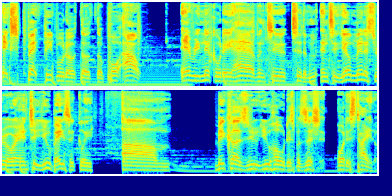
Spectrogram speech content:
expect people to, to, to pour out every nickel they have into to the into your ministry or into you basically um because you you hold this position or this title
